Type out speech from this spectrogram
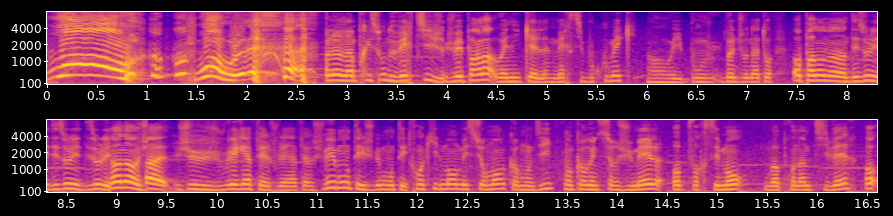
Wow Wow Voilà l'impression de vertige. Je vais par là. Ouais, nickel. Merci beaucoup, mec. Oh oui, bon, bonne journée à toi. Oh, pardon, non, non, désolé, désolé, désolé. Non, non, je, ah, je, je, voulais rien faire, je voulais rien faire. Je vais monter, je vais monter. Tranquillement, mais sûrement, comme on dit. Encore une soeur jumelle. Hop, forcément, on va prendre un petit verre. Oh,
